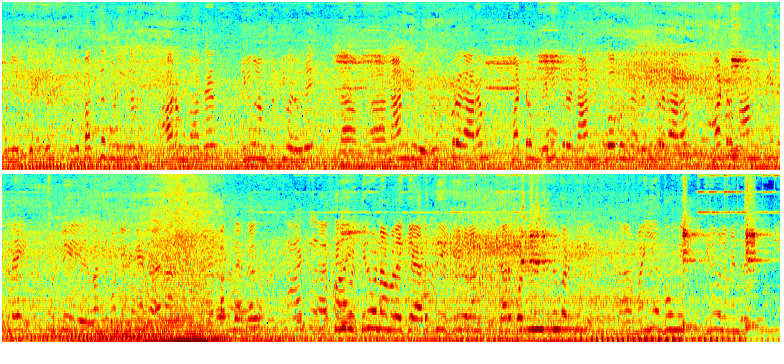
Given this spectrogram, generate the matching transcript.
கொண்டிருக்கிறது. இங்கு பக்த கொடிகள் ஆரம்பமாக கிரிவலம் சுற்றி வருவதை நான்கு உட்பிரகாரம் மற்றும் வெளிப்புற நான்கு கோபுரங்கள் வெளிப்பிரகாரம் மற்றும் நான்கு வீடுகளை சுற்றி வந்து கொண்டிருக்கின்ற பக்தர்கள் திரு திருவண்ணாமலைக்கு அடுத்து கிரிவலம் தற்போது திரும்பத்தில் மைய பூமி கிரிவலம் என்று துவங்கி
